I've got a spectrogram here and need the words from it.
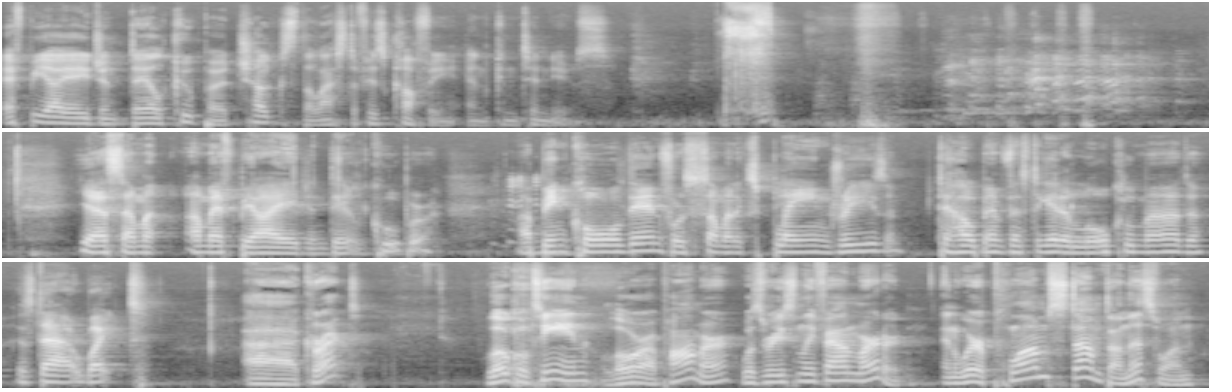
FBI agent Dale Cooper chugs the last of his coffee and continues. Yes, I'm, a, I'm FBI agent Dale Cooper. I've been called in for some unexplained reason to help investigate a local murder. Is that right? Uh, correct. Local teen Laura Palmer was recently found murdered, and we're plumb stumped on this one.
